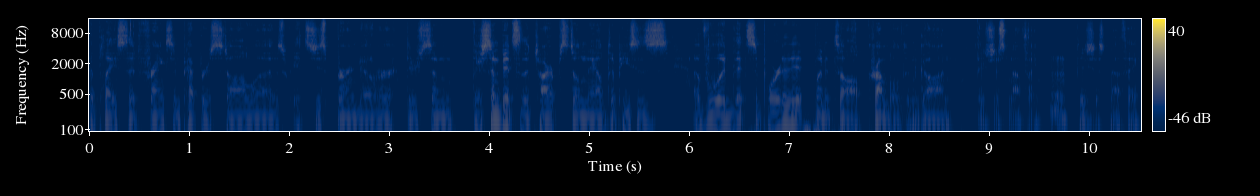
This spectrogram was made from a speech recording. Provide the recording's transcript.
The place that Frank's and Pepper's stall was, it's just burned over. There's some there's some bits of the tarp still nailed to pieces of wood that supported it, but it's all crumbled and gone. There's just nothing. There's just nothing.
